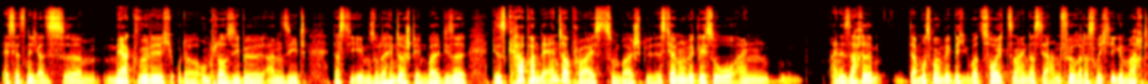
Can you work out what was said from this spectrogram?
es jetzt nicht als ähm, merkwürdig oder unplausibel ansieht, dass die eben so dahinter stehen, weil diese, dieses Kapern der Enterprise zum Beispiel ist ja nun wirklich so ein eine Sache, da muss man wirklich überzeugt sein, dass der Anführer das Richtige macht.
